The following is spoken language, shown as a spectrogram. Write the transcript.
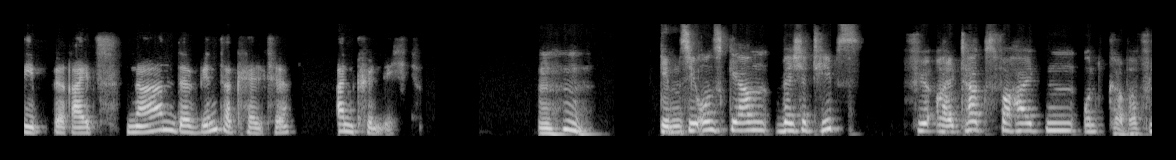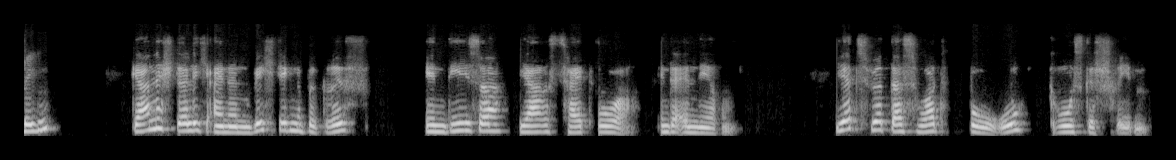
die bereits nahende Winterkälte ankündigt. Mhm. Geben Sie uns gern welche Tipps für Alltagsverhalten und Körperpflegen? Gerne stelle ich einen wichtigen Begriff in dieser Jahreszeit vor, in der Ernährung. Jetzt wird das Wort Bo groß geschrieben.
